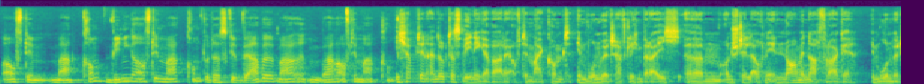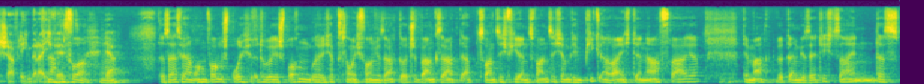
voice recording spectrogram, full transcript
auf dem Markt kommt, weniger auf den Markt kommt oder das Gewerbe Ware, Ware auf den Markt kommt? Ich habe den Eindruck, dass weniger Ware auf den Markt kommt im wohnwirtschaftlichen Bereich ähm, und stelle auch eine enorme Nachfrage im wohnwirtschaftlichen Bereich Nach wie fest. vor. Ja. Das heißt, wir haben auch im Vorgespräch darüber gesprochen, oder ich habe es, glaube ich, vorhin gesagt, Deutsche Bank sagt, ab 2024 haben wir den Peak erreicht der Nachfrage. Der Markt wird dann gesättigt sein. Das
